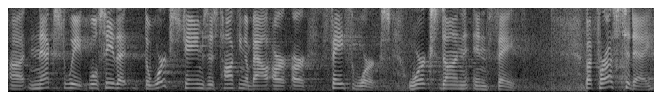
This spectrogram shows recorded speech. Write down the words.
uh, next week, we'll see that the works James is talking about are, are faith works, works done in faith. But for us today,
